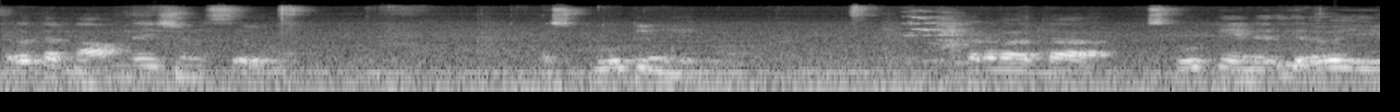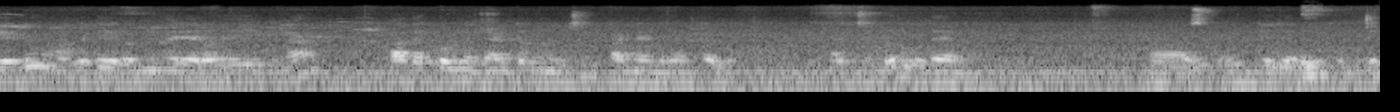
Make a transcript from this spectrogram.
తర్వాత నామినేషన్స్ స్క్రూటినీ తర్వాత స్క్రూటినీ అనేది ఇరవై ఏడు ఒకటి రెండు వేల ఇరవై ఐదున పదకొండు గంటల నుంచి పన్నెండు గంటల మధ్యలో ఉదయం స్క్రూటినీ జరుగుతుంది.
